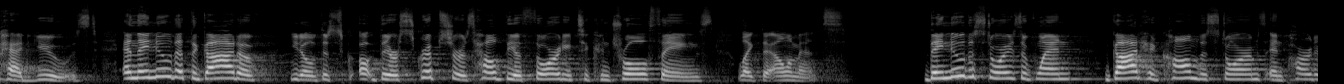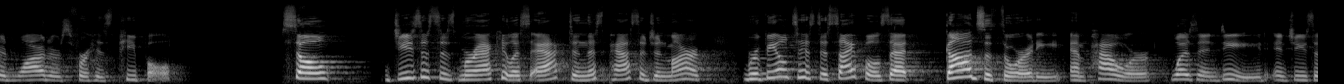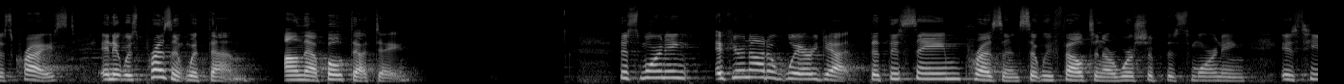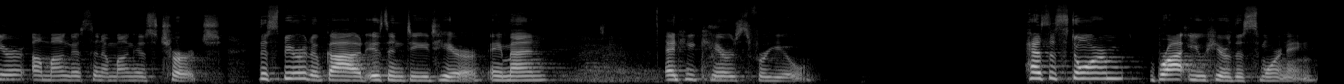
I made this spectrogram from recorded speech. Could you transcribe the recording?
had used. And they knew that the God of you know, the, uh, their scriptures held the authority to control things like the elements. They knew the stories of when God had calmed the storms and parted waters for his people. So, Jesus' miraculous act in this passage in Mark revealed to his disciples that God's authority and power was indeed in Jesus Christ, and it was present with them on that boat that day. This morning, if you're not aware yet that this same presence that we felt in our worship this morning is here among us and among His church, the Spirit of God is indeed here. Amen? Amen. And He cares for you. Has a storm brought you here this morning?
